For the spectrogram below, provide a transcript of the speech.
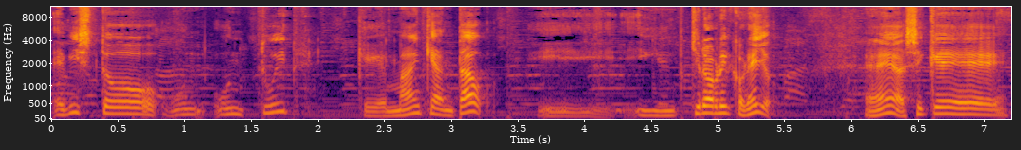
he visto un, un tweet que me ha encantado y, quiero abrir con ello. Así que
